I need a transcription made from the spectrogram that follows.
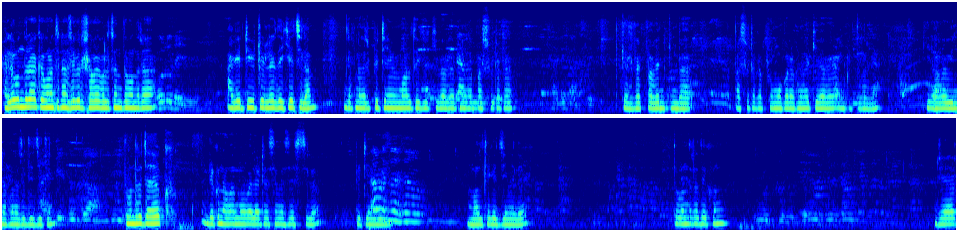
হ্যালো বন্ধুরা, কেমন আছেন? আশা করি সবাই ভালো আছেন। তো বন্ধুরা আগে টিউটোরিয়ালে দেখিয়েছিলাম যে আপনাদের পেটিএম মল থেকে কীভাবে আপনারা পাঁচশো টাকা ক্যাশব্যাক পাবেন কিংবা পাঁচশো টাকা প্রোমো করে আপনারা কীভাবে আর্ন করতে পারবেন, কীভাবে উইন আপনারা যদি জিতেন। তো বন্ধুরা, যাই হোক, দেখুন আমার মোবাইল একটা এস এম এস এসেছিল পেটিএম মল থেকে জিমেলে তো বন্ধুরা, দেখুন। ডেয়ার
